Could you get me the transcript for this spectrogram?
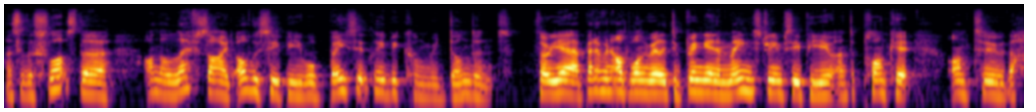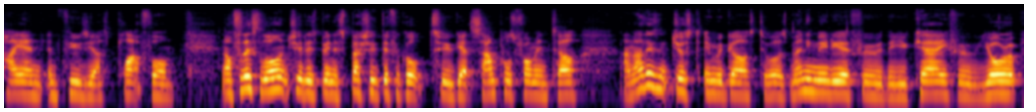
And so the slots there on the left side of the CPU will basically become redundant. So yeah, a bit of an odd one really to bring in a mainstream CPU and to plonk it onto the high-end enthusiast platform. Now for this launch it has been especially difficult to get samples from Intel and that isn't just in regards to us. Many media through the UK, through Europe,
